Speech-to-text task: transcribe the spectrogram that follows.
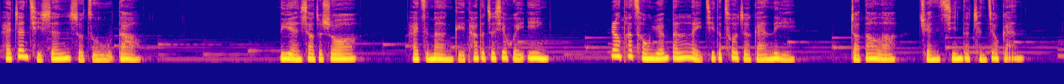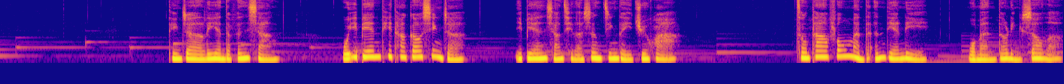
还站起身手足舞蹈。李眼笑着说：“孩子们给他的这些回应，让他从原本累积的挫折感里找到了全新的成就感。”听着李眼的分享，我一边替他高兴着。一边想起了圣经的一句话：“从他丰满的恩典里，我们都领受了，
